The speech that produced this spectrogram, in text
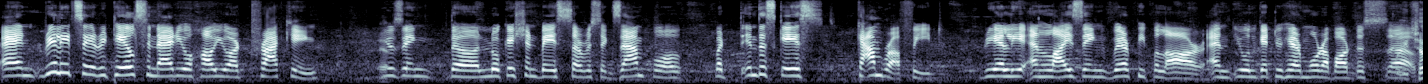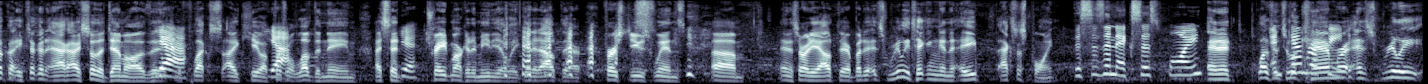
And really it's a retail scenario how you are tracking yep. using the location-based service example, but in this case, camera feed really analyzing where people are, and you will get to hear more about this. Uh, he, took he took an, I saw the demo, the, yeah. the Flex IQ, I yeah. first of all love the name. I said, yeah. trademark it immediately, get it out there, first use wins. Um, and it's already out there, but it's really taking an A access point. This is an access point. And it plugs into a camera, feed. and it's really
